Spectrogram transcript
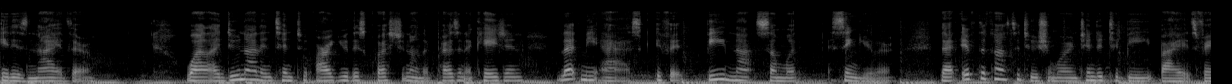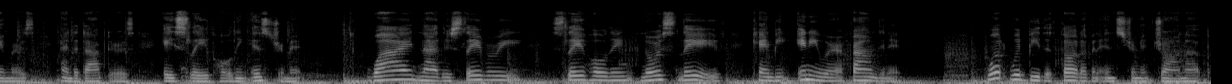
It is neither. While I do not intend to argue this question on the present occasion, let me ask if it be not somewhat singular that if the Constitution were intended to be, by its framers and adopters, a slave holding instrument, why neither slavery, slaveholding, nor slave can be anywhere found in it? What would be the thought of an instrument drawn up,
